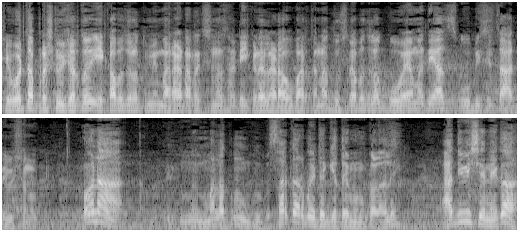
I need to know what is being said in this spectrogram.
शेवटचा प्रश्न विचारतो एका बाजूला तुम्ही मराठा आरक्षणासाठी इकडे लढा उभारताना दुसऱ्या बाजूला गोव्यामध्ये आज ओबीसीचं अधिवेशन होते. हो ना. म- मला तुम सरकार बैठक घेत आहे म्हणून कळालंय. अधिवेशन आहे का?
